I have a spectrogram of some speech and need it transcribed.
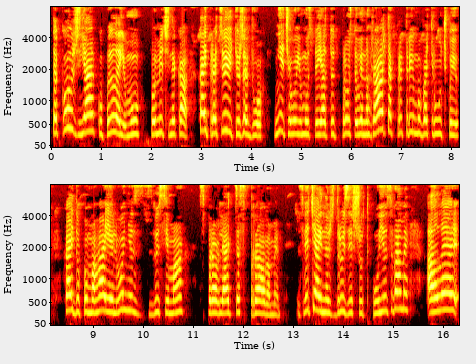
такого ж я купила йому помічника. Хай працюють уже вдвох. Нічого йому стоять тут просто виноград так притримувати ручкою. Хай допомагає Льоні з усіма справлятися справами. Звичайно ж, друзі, шуткую з вами, але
